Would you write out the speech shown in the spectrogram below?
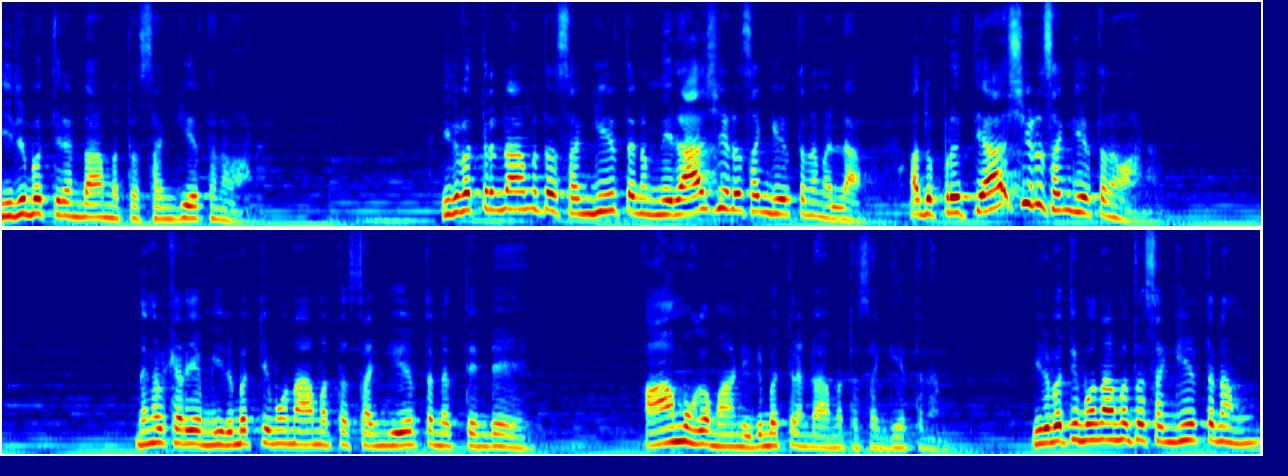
ഇരുപത്തിരണ്ടാമത്തെ സങ്കീർത്തനമാണ്. ഇരുപത്തിരണ്ടാമത്തെ സങ്കീർത്തനം നിരാശയുടെ സങ്കീർത്തനമല്ല അത് പ്രത്യാശയുടെ സങ്കീർത്തനമാണ്. നിങ്ങൾക്കറിയാം ഇരുപത്തിമൂന്നാമത്തെ സങ്കീർത്തനത്തിന്റെ ആമുഖമാണ് ഇരുപത്തിരണ്ടാമത്തെ സങ്കീർത്തനം. ഇരുപത്തിമൂന്നാമത്തെ സങ്കീർത്തനം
